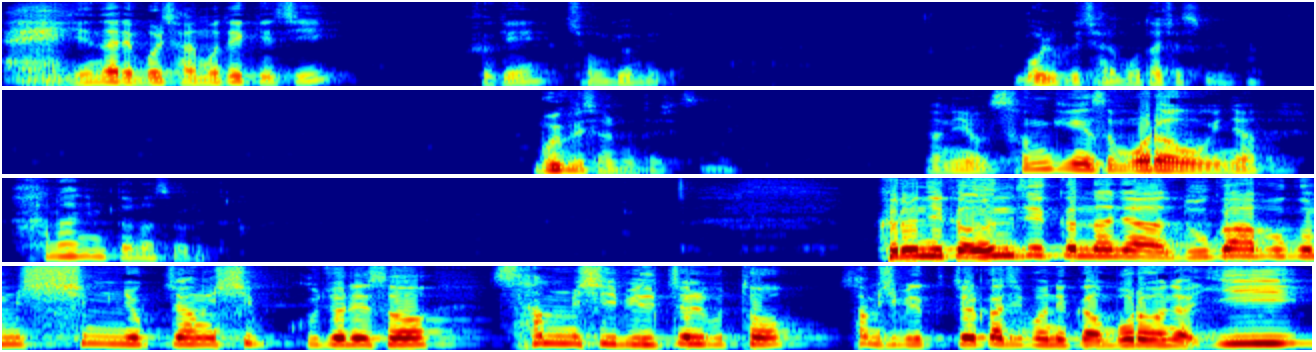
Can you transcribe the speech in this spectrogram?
에이, 옛날에 뭘 잘못했겠지? 그게 종교입니다. 뭘 그렇게 잘못하셨습니까? 뭘 그렇게 잘못하셨습니까? 아니요. 성경에서 뭐라고 그냥 하나님 떠나서 그랬다. 그러니까 언제 끝나냐? 누가복음 16장 19절에서 31절부터 31절까지 보니까 뭐라고 하냐? 이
